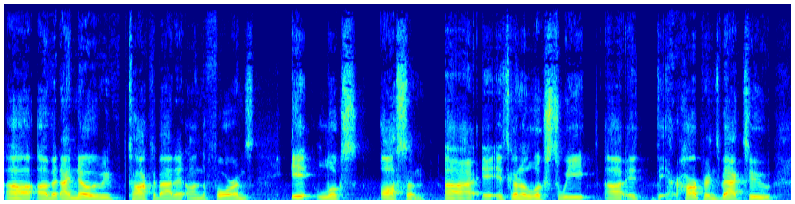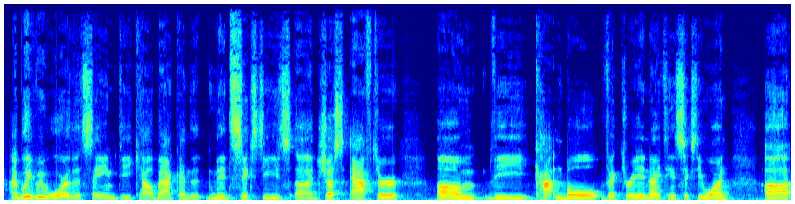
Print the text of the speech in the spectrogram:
uh, of it. I know we've talked about it on the forums. It looks awesome. Uh, it, it's going to look sweet. Uh, it, it, harpens back to, I believe we wore the same decal back in the mid 60s, uh, just after um, the Cotton Bowl victory in 1961. Uh,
